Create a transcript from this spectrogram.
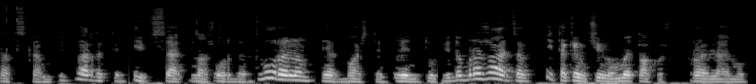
натискаємо підтвердити. І все, наш ордер створено. Як бачите, він тут відображається. І таким чином ми також проявляємо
